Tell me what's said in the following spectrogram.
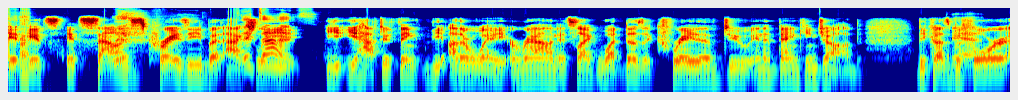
it it's it sounds crazy, but actually. You, you have to think the other way around. It's like, what does a creative do in a banking job? Because Yeah. before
